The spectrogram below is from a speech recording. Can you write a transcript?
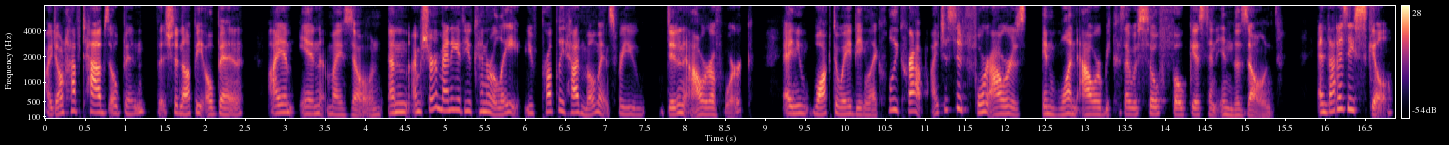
I don't have tabs open that should not be open. I am in my zone. And I'm sure many of you can relate. You've probably had moments where you did an hour of work and you walked away being like, holy crap, I just did four hours in one hour because I was so focused and in the zone. And that is a skill,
